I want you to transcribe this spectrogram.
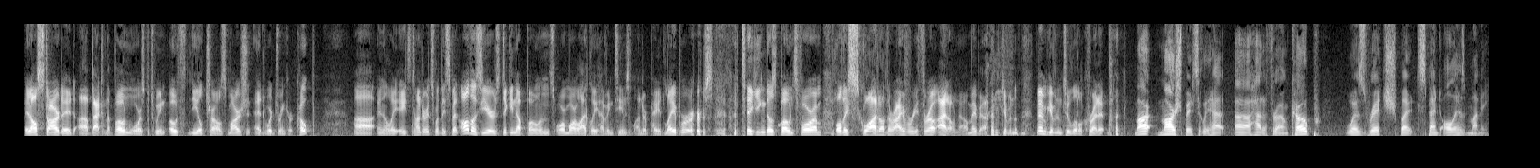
it all started uh, back in the Bone Wars between Othniel Charles Marsh and Edward Drinker Cope. Uh, in the late 1800s, where they spent all those years digging up bones, or more likely having teams of underpaid laborers digging those bones for them while they squat on their ivory throne. I don't know. Maybe I'm giving them, maybe I'm giving them too little credit. But Mar- Marsh basically had uh, had a throne. Cope was rich but spent all his money.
